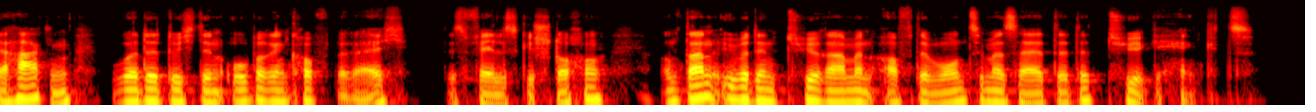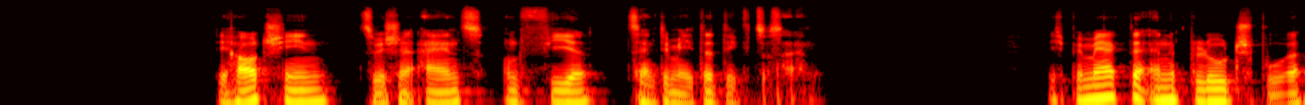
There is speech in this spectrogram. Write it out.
Der Haken wurde durch den oberen Kopfbereich des Fells gestochen und dann über den Türrahmen auf der Wohnzimmerseite der Tür gehängt. Die Haut schien zwischen 1 und 4 Zentimeter dick zu sein. Ich bemerkte eine Blutspur,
